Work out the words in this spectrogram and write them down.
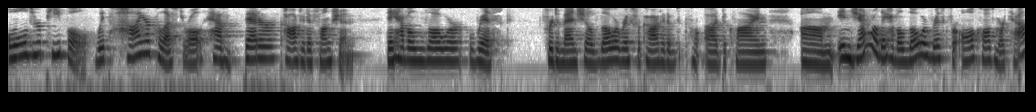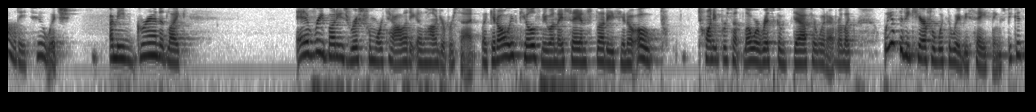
older people with higher cholesterol have better cognitive function. They have a lower risk for dementia, lower risk for cognitive uh, decline. Um, in general, they have a lower risk for all cause mortality too, which, I mean, granted, like everybody's risk for mortality is 100%. Like it always kills me when they say in studies, you know, oh, 20% lower risk of death or whatever. Like we have to be careful with the way we say things because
